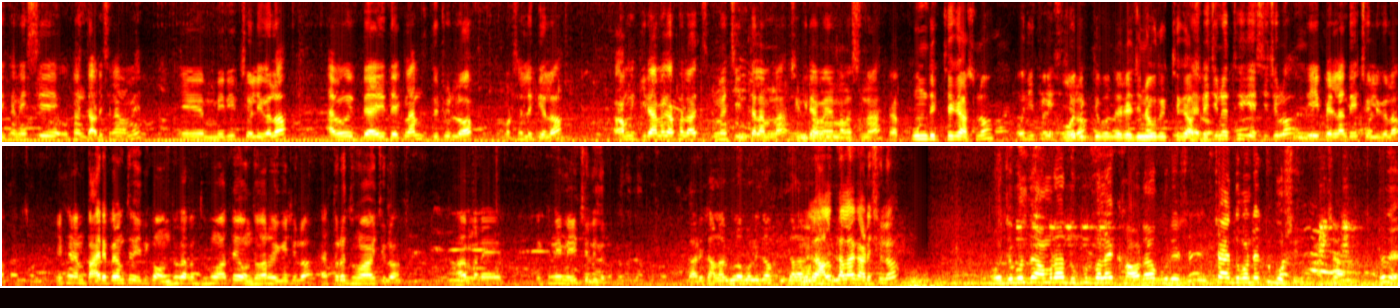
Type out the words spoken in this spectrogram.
এখানে এসে ওখানে দাঁড়িয়েছিলাম আমি। এ মেরি চলে গেলো আমি ওই ব্যাগ দেখলাম দুটো লোক মোটরসাইকেলে গেলো। আমি গ্রামে কাকল আজ মানে চিনতাম না গ্রামের মানুষ না। কোন দিক থেকে আসলো? ওই দিক থেকে ওই এসেছিল দিক দিয়ে বলতে রেজিনগর দিক থেকে আসলো। রেজিনের থেকে এসেছিল এই বেলনা দিকে চলে গেল। এখানে আমি বাইরে বেরোম তো এদিকে অন্ধকার ধোঁয়াতে অন্ধকার হয়ে গেছিল এতটা ধোঁয়া হয়েছিল। আর মানে এখানে মেয়ে চলে গেল। গাড়ি চালানগুলো বলে দাও লাল কালার গাড়ি ছিল। হচ্ছে বলতে আমরা দুপুরবেলায় খাওয়া দাওয়া করে এসে চায়ের দোকানটা একটু বসি। আচ্ছা। ঠিক আছে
